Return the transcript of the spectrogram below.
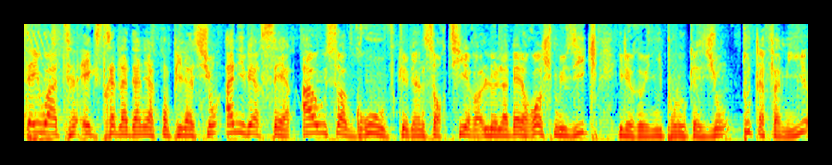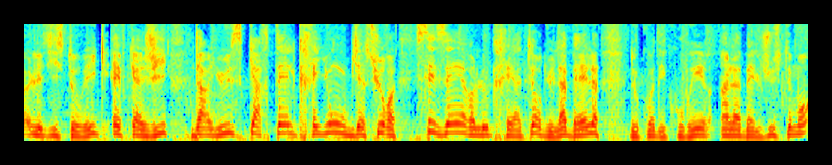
Say What, extrait de la dernière compilation anniversaire House of Groove que vient de sortir le label Roche Music. Il réunit pour l'occasion toute la famille, les historiques, FKJ, Darius, Cartel, Crayon ou bien sûr Césaire, le créateur du label. De quoi découvrir un label justement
